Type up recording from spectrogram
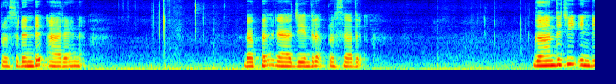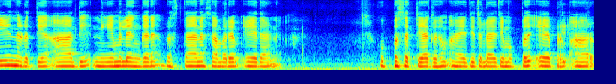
പ്രസിഡന്റ് ആരാണ്? ഡോക്ടർ രാജേന്ദ്ര പ്രസാദ്. ഗാന്ധിജി ഇന്ത്യയിൽ നടത്തിയ ആദ്യ നിയമലംഘന പ്രസ്ഥാന സമരം ഏതാണ്? ഉപ്പ് സത്യാഗ്രഹം ആയിരത്തി തൊള്ളായിരത്തി മുപ്പത് ഏപ്രിൽ ആറ്.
